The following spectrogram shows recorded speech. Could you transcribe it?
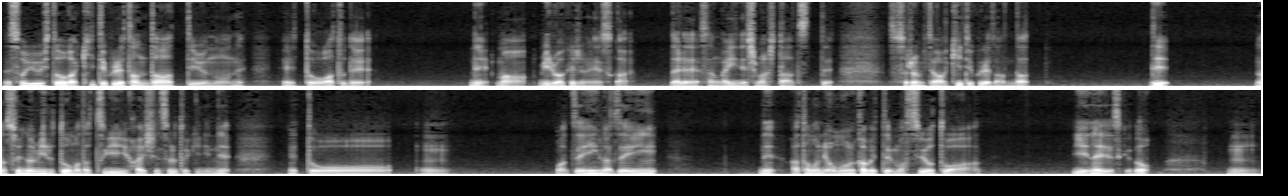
う。でそういう人が聞いてくれたんだっていうのをね、えっ、ー、と、後で、ね、まあ、見るわけじゃないですか。誰々さんがいいねしました、つって。それを見て、あ、聞いてくれたんだ。で、そういうのを見ると、また次配信するときにね、えっと、うん。まあ、全員が全員、ね、頭に思い浮かべてますよとは言えないですけど、うん。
